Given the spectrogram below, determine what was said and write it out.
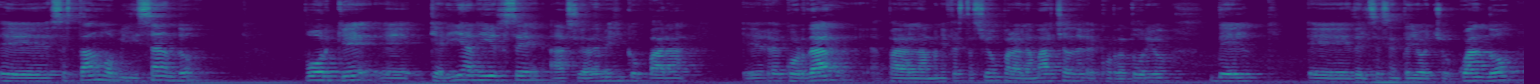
eh, se están movilizando porque eh, querían irse a Ciudad de México para eh, recordar, para la manifestación, para la marcha de recordatorio del, del 68, cuando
